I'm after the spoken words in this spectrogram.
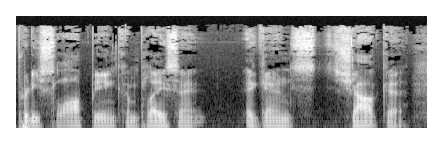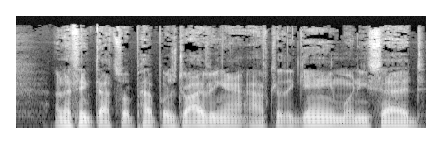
pretty sloppy and complacent against Schalke. And I think that's what Pep was driving at after the game when he said,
